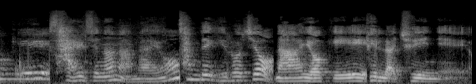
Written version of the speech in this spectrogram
저기 살지는 않아요. 301호죠? 나 여기 빌라 주인이에요.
